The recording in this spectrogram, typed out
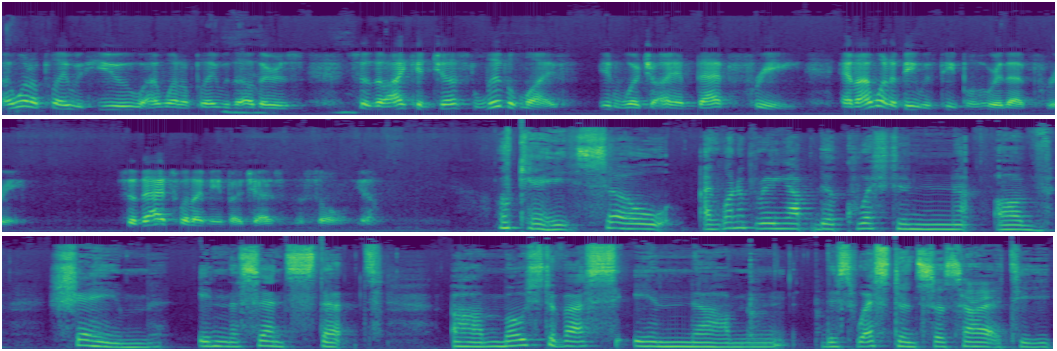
I want to play with you. I want to play with others so that I can just live a life in which I am that free. And I want to be with people who are that free. So that's what I mean by jazz in the soul, yeah. Okay, so I want to bring up the question of shame in the sense that uh, most of us in um, this Western society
